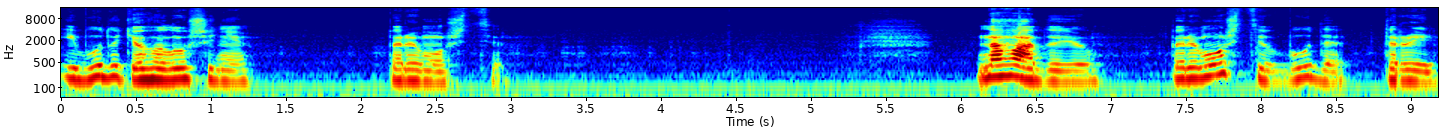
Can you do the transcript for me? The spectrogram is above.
і будуть оголошені переможці. Нагадую, переможців буде три.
